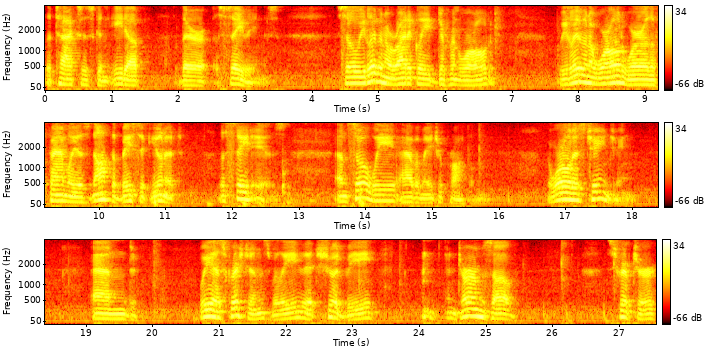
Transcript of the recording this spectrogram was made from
the taxes can eat up their savings. So we live in a radically different world. We live in a world where the family is not the basic unit, the state is. And so we have a major problem. The world is changing. And we as Christians believe it should be, in terms of Scripture,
